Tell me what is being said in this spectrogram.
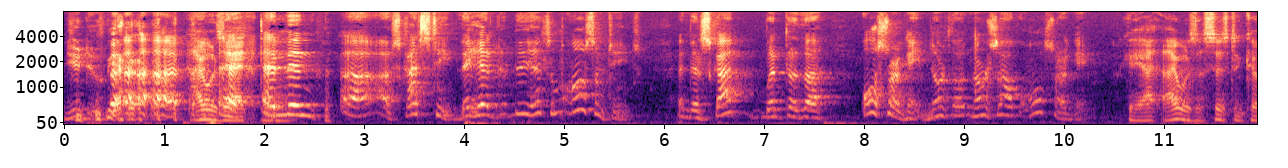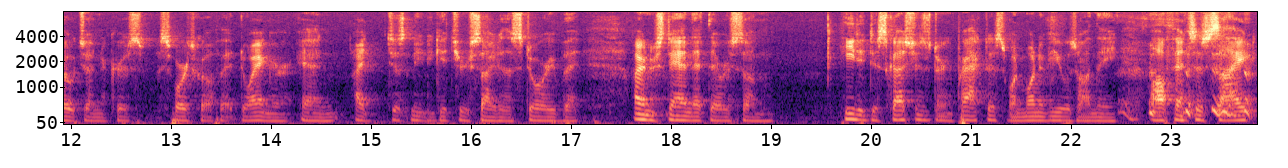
you do. I was at. uh, and then uh, Scott's team, they had they had some awesome teams. And then Scott went to the All Star game, North North South All Star game. Okay, I, I was assistant coach under Chris Schwarzkopf at Dwenger, and I just need to get your side of the story. But I understand that there was some heated discussions during practice when one of you was on the offensive side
